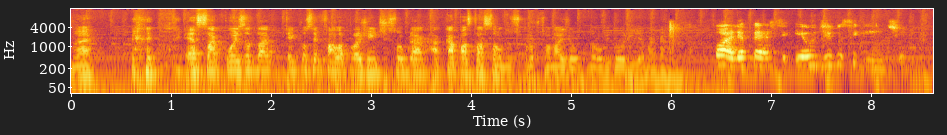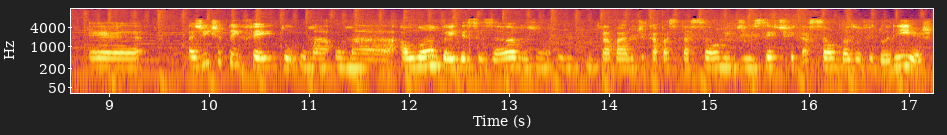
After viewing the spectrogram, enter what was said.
né, essa coisa da. O que, é que você fala pra gente sobre a, a capacitação dos profissionais da ouvidoria, Margarida? Olha, Pesce, eu digo o seguinte: é, a gente tem feito uma, uma, ao longo aí desses anos um, um, um trabalho de capacitação e de certificação das ouvidorias.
